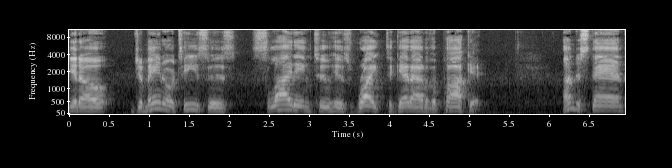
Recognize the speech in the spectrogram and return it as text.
you know, Jamaine Ortiz is sliding to his right to get out of the pocket. Understand,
